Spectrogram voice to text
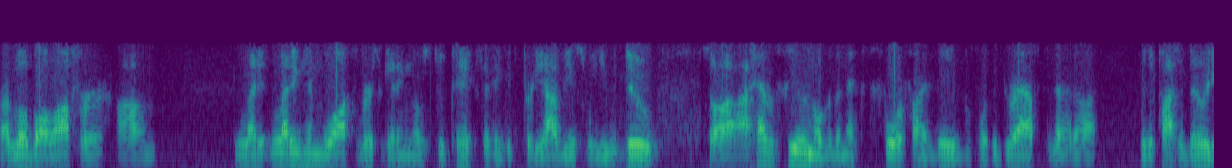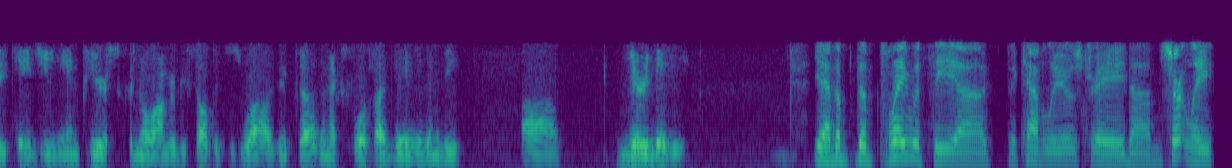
are lowball offer, um, let it, letting him walk versus getting those two picks, I think it's pretty obvious what you would do. So I have a feeling over the next four or five days before the draft that uh, there's a possibility KG and Pierce could no longer be Celtics as well. I think uh, the next four or five days are going to be uh, very busy. Yeah, the the play with the uh, the Cavaliers trade um, certainly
